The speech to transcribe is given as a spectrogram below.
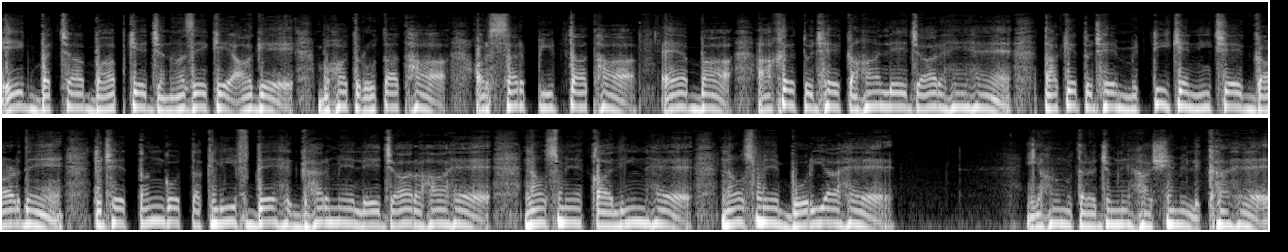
एक बच्चा बाप के जनाजे के आगे बहुत रोता था और सर पीटता था। ए अब्बा, आखिर तुझे कहाँ ले जा रहे हैं? ताकि तुझे मिट्टी के नीचे गाड़ दें। तुझे तंग तकलीफ़ देह घर में ले जा रहा है। न उसमें कालीन है, न उसमें बोरिया है। यहाँ मुतरजम ने हाशिए में लिखा है,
